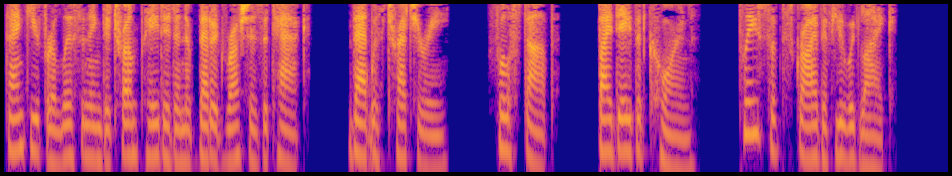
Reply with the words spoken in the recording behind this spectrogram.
Thank you for listening to Trump aided and abetted Russia's attack. That was treachery. Full stop. By David Corn. Please subscribe if you would like.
